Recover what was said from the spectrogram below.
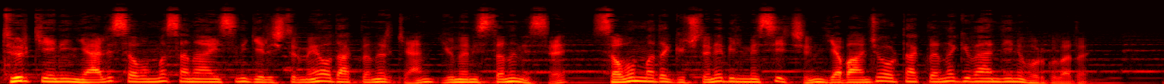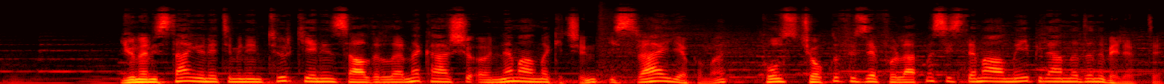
Türkiye'nin yerli savunma sanayisini geliştirmeye odaklanırken, Yunanistan'ın ise, savunmada güçlenebilmesi için yabancı ortaklarına güvendiğini vurguladı. Yunanistan yönetiminin Türkiye'nin saldırılarına karşı önlem almak için İsrail yapımı, Puls çoklu füze fırlatma sistemi almayı planladığını belirtti.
